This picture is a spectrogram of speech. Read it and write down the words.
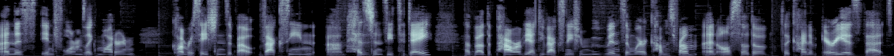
And this informs like modern conversations about vaccine um, hesitancy today, about the power of the anti-vaccination movements and where it comes from, and also the the kind of areas that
